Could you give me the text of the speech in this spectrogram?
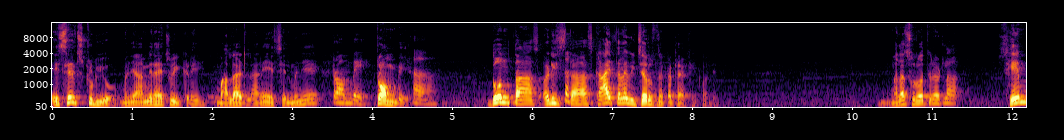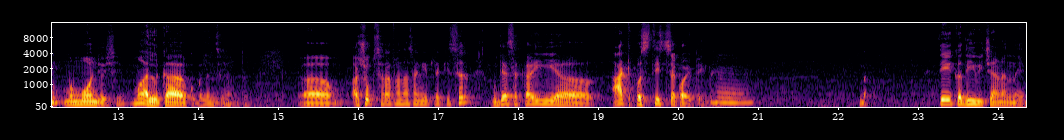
एस एल स्टुडिओ म्हणजे आम्ही राहायचो इकडे मालाडला आणि एस एल म्हणजे ट्रॉम्बे. ट्रॉम्बे. हां. दोन तास अडीच तास काय त्याला विचारूच नका ट्रॅफिकमध्ये. मला सुरुवातीला वाटलं सेम मोहन जोशी मग अलका कुबलांचं सांगतो. अशोक सराफांना सांगितलं की सर उद्या सकाळी आठ पस्तीसचा कॉल टाईम आहे. ते कधी विचारणार नाहीत.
